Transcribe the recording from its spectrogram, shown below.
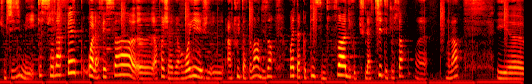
Je me suis dit, mais qu'est-ce qu'elle a fait? Pourquoi elle a fait ça? Euh, Après, j'avais envoyé un tweet à Thomas en disant, ouais, ta copine, c'est une folle, il faut que tu la quittes et tout ça. voilà. Et, euh,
